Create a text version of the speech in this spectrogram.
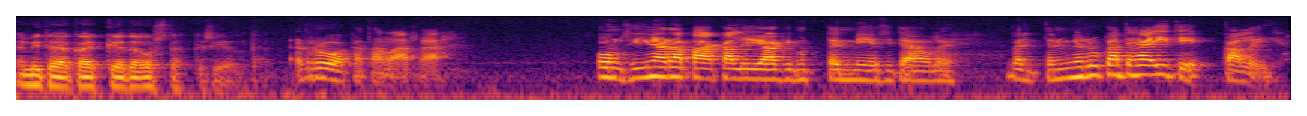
Mitä kaikkea te ostatte sieltä? ruokatavaraa. On siinä rapakaliaakin, mutta en mie sitä ole välittänyt. Me ruukaan tehdä itse kalia.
